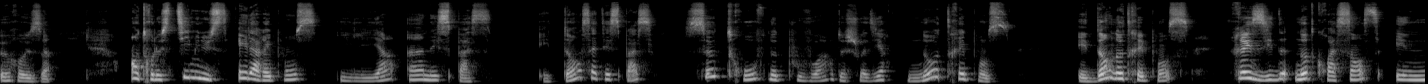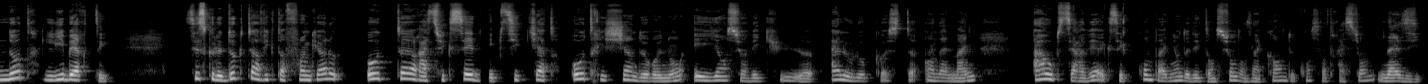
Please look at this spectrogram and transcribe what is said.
heureuse. Entre le stimulus et la réponse, il y a un espace. Et dans cet espace se trouve notre pouvoir de choisir notre réponse. Et dans notre réponse réside notre croissance et notre liberté. C'est ce que le docteur Viktor Frankl auteur à succès et psychiatre autrichien de renom ayant survécu euh, à l'Holocauste en Allemagne, a observé avec ses compagnons de détention dans un camp de concentration nazi.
